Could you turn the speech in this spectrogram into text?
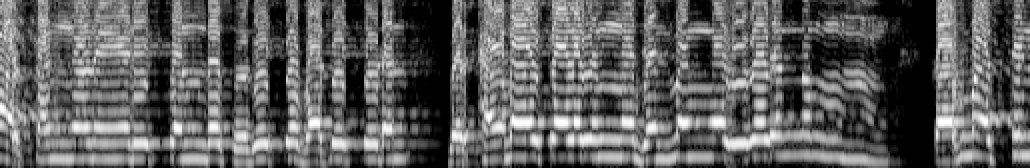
അർത്ഥങ്ങൾ നേടിക്കൊണ്ട് സുഖിച്ചു വസിച്ചുടൻ വ്യർത്ഥമായി കളയുന്നു ജന്മങ്ങൾ ഇവരെന്നും കർമ്മത്തിൻ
